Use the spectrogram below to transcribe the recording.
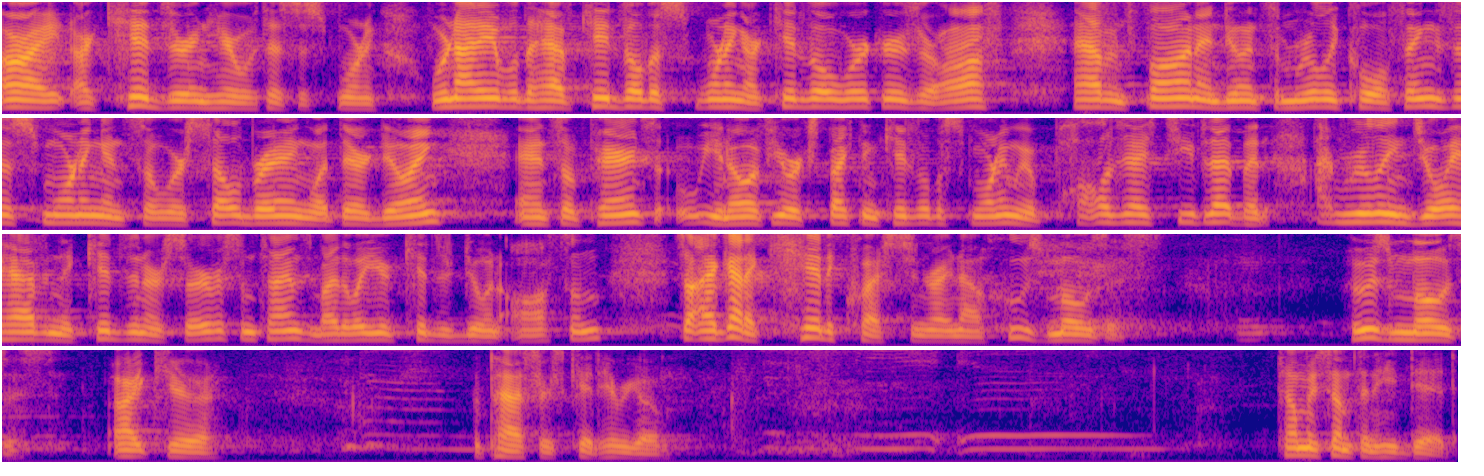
All right, our kids are in here with us this morning. We're not able to have Kidville this morning. Our Kidville workers are off having fun and doing some really cool things this morning, and so we're celebrating what they're doing. And so, parents, you know, if you were expecting Kidville this morning, we apologize to you for that, but I really enjoy having the kids in our service sometimes. And by the way, your kids are doing awesome. So I got a kid question right now. Who's Moses? Who's Moses? All right, Kira. The pastor's kid. Here we go. Tell me something he did.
